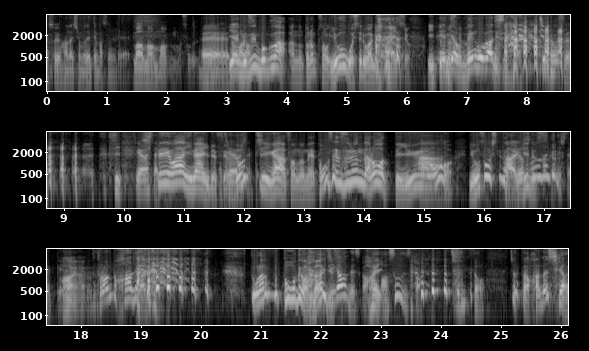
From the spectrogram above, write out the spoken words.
ーそういう話も出てますんで。まあまあまあまあそうですね、いえーだから。や別に僕はあのトランプさんを擁護してるわけじゃないですよ。言ってえでも弁護側ですよね。違います。し違いましてはいないですよ。どっちがそのね当選するんだろうっていうのを予想してただけですから想だけでしたっけ？はいはいトランプ派ではない。トランプ党ではないです違うんですか？はいあそうですか。ちょっとちょっと話が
